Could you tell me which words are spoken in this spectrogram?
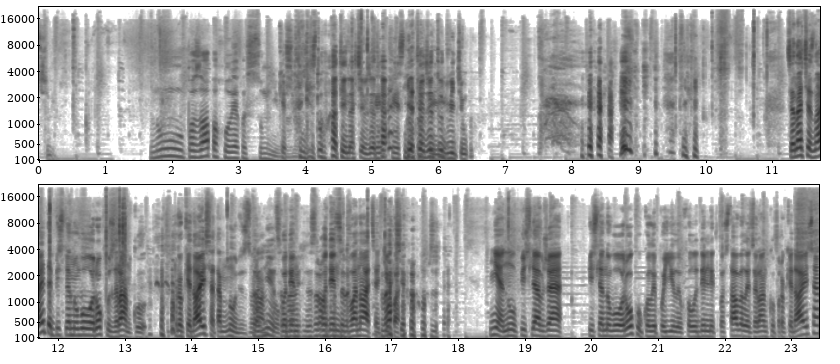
собі. Ну, по запаху якось сумнівно. Кис, кислуватий, наче вже, так? кисло Я теж трохи тут є. відчув. Це наче, знаєте, після Нового року зранку прокидаюся, там, ну, Та ні, зранку, це годин, навіть не зранку, годин це 12, типа. вечором вже. Ні, ну після вже після Нового року, коли поїли, в холодильник поставили, зранку прокидаюся,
